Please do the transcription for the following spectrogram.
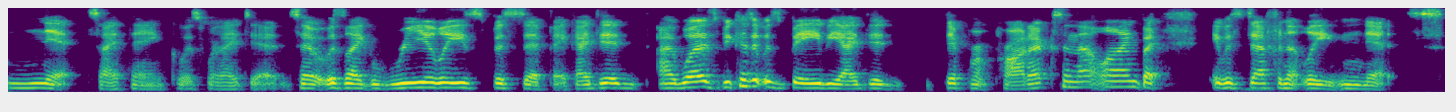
knits i think was what i did so it was like really specific i did i was because it was baby i did different products in that line but it was definitely knits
